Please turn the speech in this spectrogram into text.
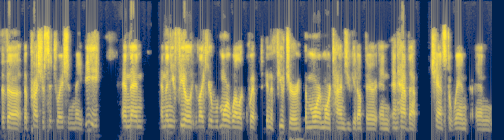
the the, the pressure situation may be, and then and then you feel like you're more well equipped in the future the more and more times you get up there and and have that chance to win and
